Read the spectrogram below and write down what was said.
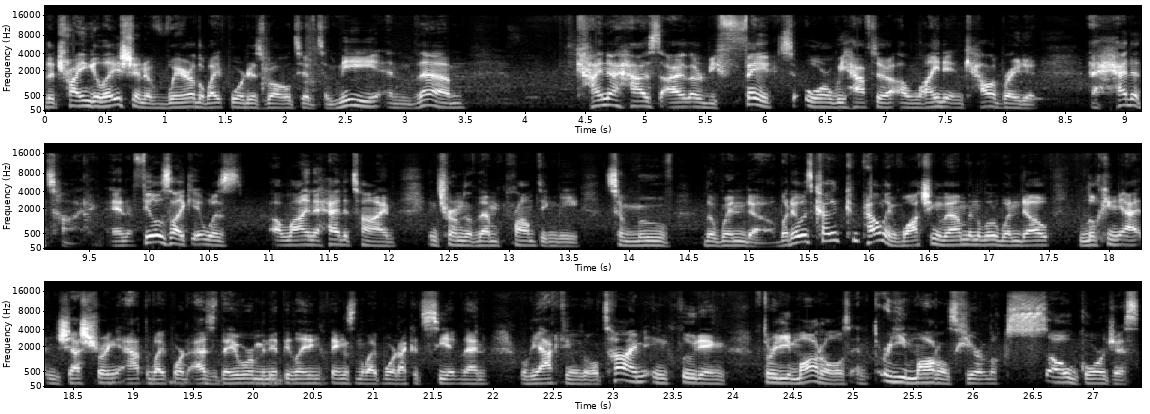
the triangulation of where the whiteboard is relative to me and them kind of has to either be faked or we have to align it and calibrate it ahead of time. And it feels like it was aligned ahead of time in terms of them prompting me to move the window. But it was kind of compelling watching them in the little window, looking at and gesturing at the whiteboard as they were manipulating things on the whiteboard. I could see it then reacting in real time, including 3D models. And 3D models here look so gorgeous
